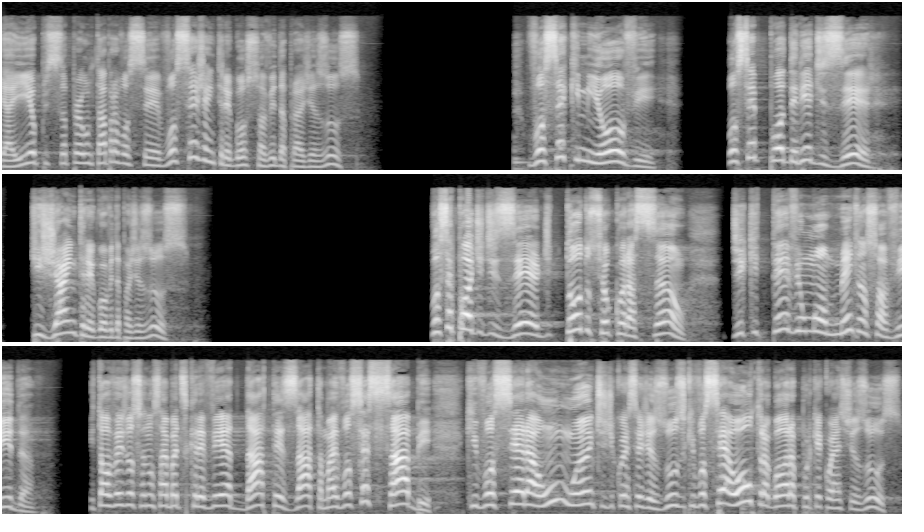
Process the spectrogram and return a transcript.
E aí eu preciso perguntar para você: você já entregou sua vida para Jesus? Você que me ouve, você poderia dizer que já entregou a vida para Jesus? Você pode dizer de todo o seu coração de que teve um momento na sua vida, e talvez você não saiba descrever a data exata, mas você sabe que você era um antes de conhecer Jesus e que você é outro agora porque conhece Jesus?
